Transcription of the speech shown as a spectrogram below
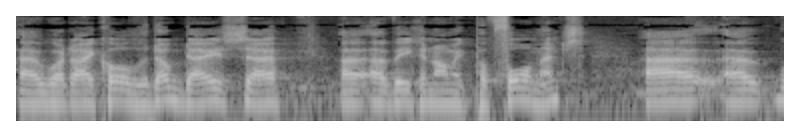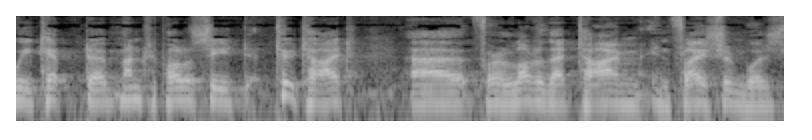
uh, what I call the dog days uh, uh, of economic performance, uh, uh, we kept monetary policy too tight. for a lot of that time, inflation was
